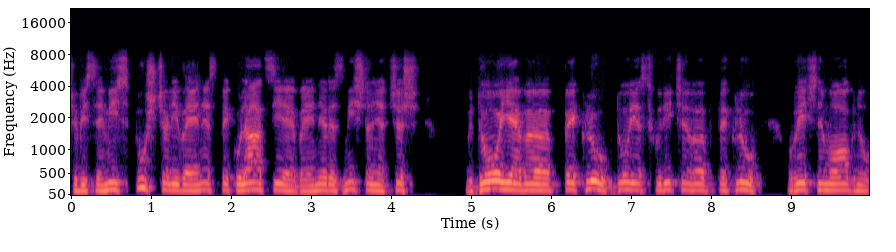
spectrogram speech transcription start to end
če bi se mi spuščali v ene spekulacije, v ene razmišljanja, češ, kdo je v peklu, kdo je s hudičem v peklu, v večnem ognju,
